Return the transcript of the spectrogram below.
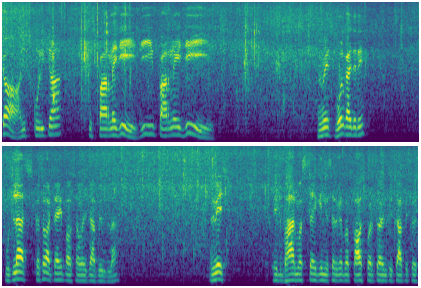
चा स्कोरीच्या पार्ले जी जी पार्ले जी. अन्वेष बोल काहीतरी. उठलास कसं वाटतंय पावसामध्ये चहा तुला? अन्वेष एक भार मस्त आहे की निसर्ग पाऊस पडतो आणि तू चहा पितोस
